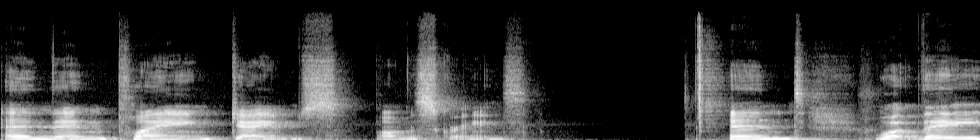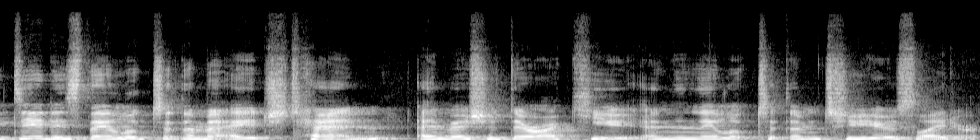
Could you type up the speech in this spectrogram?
and then playing games on the screens. And what they did is they looked at them at age 10 and measured their IQ, and then they looked at them two years later.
